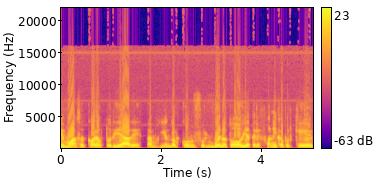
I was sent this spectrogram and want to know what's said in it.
hemos acercado a las autoridades, estamos yendo al cónsul, bueno, todo vía telefónica, porque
